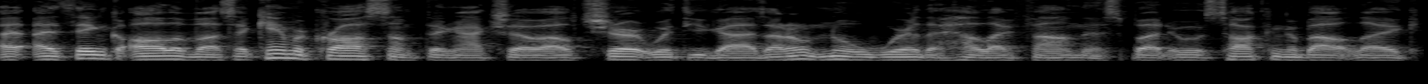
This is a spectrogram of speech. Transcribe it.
I, I think all of us, I came across something actually. I'll share it with you guys. I don't know where the hell I found this, but it was talking about like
